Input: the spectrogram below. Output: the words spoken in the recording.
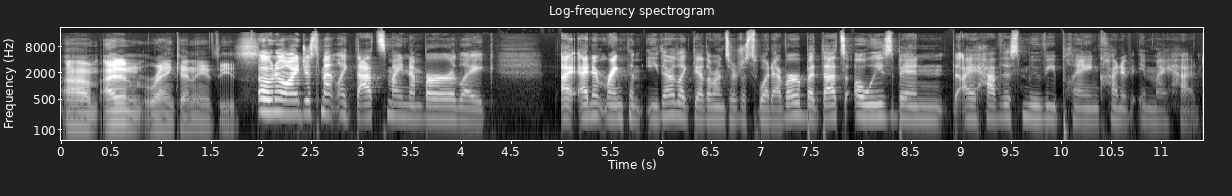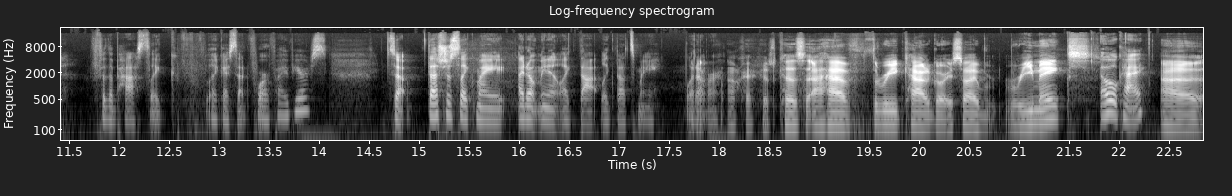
Um, I didn't rank any of these. Oh no, I just meant like that's my number. Like I, I didn't rank them either. Like the other ones are just whatever. But that's always been. I have this movie playing kind of in my head for the past like like I said four or five years. So that's just like my. I don't mean it like that. Like that's my whatever. Okay, good. Because I have three categories. So I have remakes, Oh, okay. uh,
